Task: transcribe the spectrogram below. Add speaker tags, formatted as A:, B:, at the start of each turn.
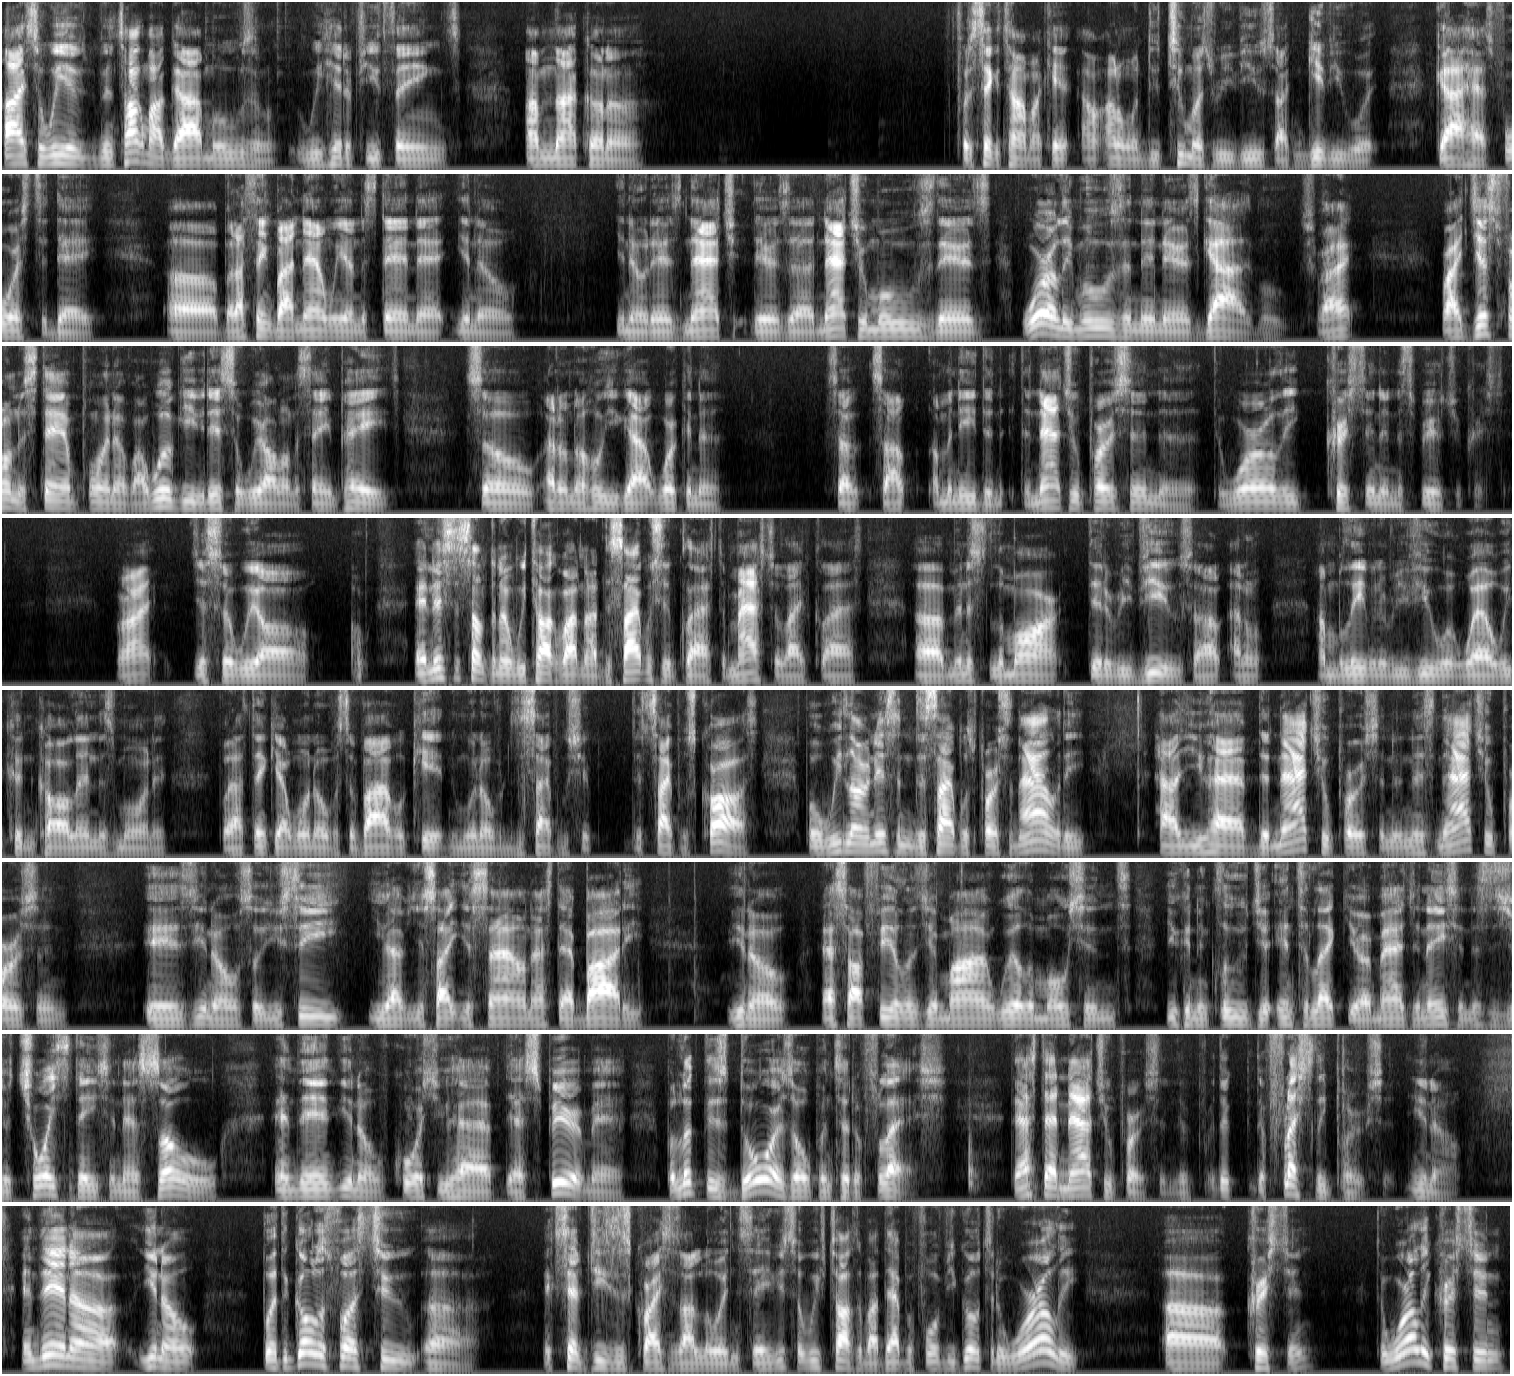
A: All right, so we have been talking about God moves, and we hit a few things. I'm not gonna, for the sake of time, I can't. I don't want to do too much review, so I can give you what God has for us today. Uh, but I think by now we understand that you know, you know, there's natural, there's uh, natural moves, there's worldly moves, and then there's God moves, right? Right. Just from the standpoint of, I will give you this, so we're all on the same page. So I don't know who you got working the so, so I, am gonna need the, the natural person, the, the worldly Christian, and the spiritual Christian. Right? Just so we all, and this is something that we talk about in our discipleship class, the Master Life class. Uh, Minister Lamar did a review, so I, I, don't. I'm believing the review went well. We couldn't call in this morning, but I think I went over survival kit and went over the discipleship, disciples cross. But we learned this in disciples personality, how you have the natural person, and this natural person is you know so you see you have your sight your sound that's that body you know that's our feelings your mind will emotions you can include your intellect your imagination. This is your choice station that soul. And then you know of course you have that spirit man. But look this door is open to the flesh. That's that natural person the, the, the fleshly person you know. And then uh you know but the goal is for us to uh accept jesus christ as our lord and savior. So we've talked about that before. If you go to the worldly uh, Christian, the worldly Christian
